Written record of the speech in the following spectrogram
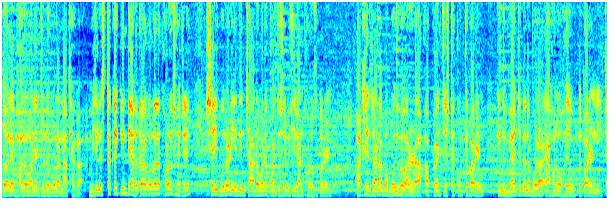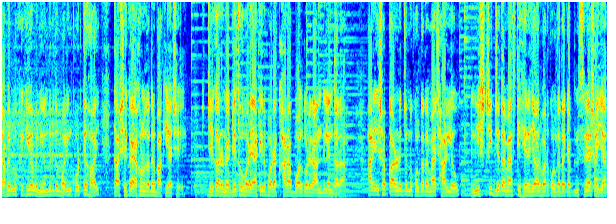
দলে ভালো মানের জুড়ে বোলার না থাকা। মিচেল স্টাকে কিনতে এত টাকা কলকাতা খরচ হয়েছে, সেই বোলারই এদিন চার ওভারে পঞ্চাশের বেশি রান খরচ করেন। হার্ষিত রানা বা বৈভবরা আপ্রাণ চেষ্টা করতে পারেন, কিন্তু ম্যাচ জেতানো বোলার এখনও হয়ে উঠতে পারেননি। চাপের মুখে কীভাবে নিয়ন্ত্রিত বোলিং করতে হয়, তা শেখা এখনও তাদের বাকি আছে। যে কারণে ডেথ ওভারে একের পর এক খারাপ বল করে রান দিলেন তারা। আর এইসব কারণের জন্য কলকাতা ম্যাচ হারলেও নিশ্চিত জেতা ম্যাচটি হেরে যাওয়ার পর কলকাতা ক্যাপ্টেন শ্রেয়াস আইয়ার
